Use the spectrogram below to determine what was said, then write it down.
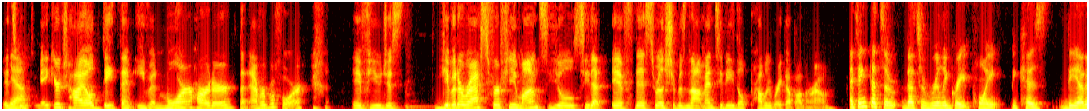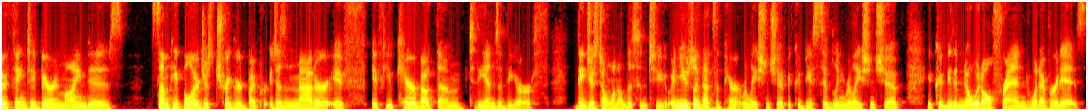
It's yeah. going to make your child date them even more harder than ever before if you just give it a rest for a few months you'll see that if this relationship is not meant to be they'll probably break up on their own i think that's a that's a really great point because the other thing to bear in mind is some people are just triggered by it doesn't matter if if you care about them to the ends of the earth they just don't want to listen to you. And usually that's a parent relationship. It could be a sibling relationship. It could be the know-it-all friend whatever it is.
